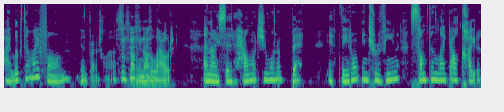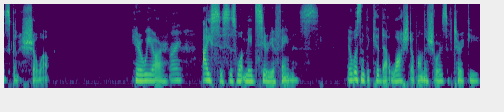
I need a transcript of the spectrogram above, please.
I looked at my phone in French class, probably not allowed, and I said, How much you want to bet if they don't intervene, something like Al Qaeda is going to show up? Here we are. Right. ISIS is what made Syria famous. It wasn't the kid that washed up on the shores of Turkey.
